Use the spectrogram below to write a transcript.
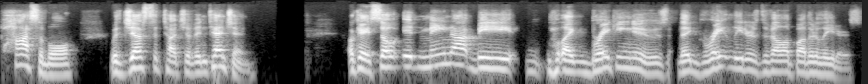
possible with just a touch of intention. Okay, so it may not be like breaking news that great leaders develop other leaders,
